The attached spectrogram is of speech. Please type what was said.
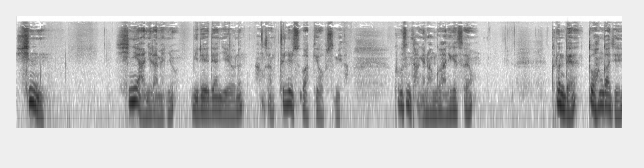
신, 신이 아니라면요. 미래에 대한 예언은 항상 틀릴 수밖에 없습니다. 그것은 당연한 거 아니겠어요? 그런데 또 한 가지,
